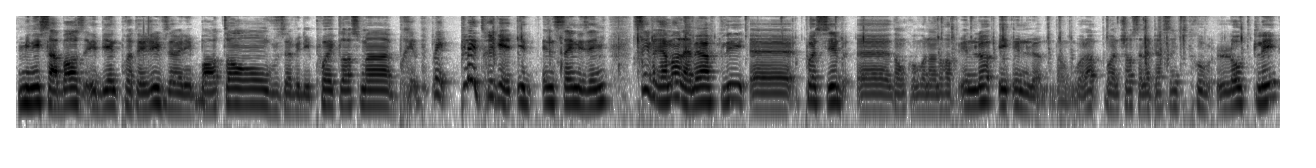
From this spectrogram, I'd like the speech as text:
miner sa base et bien le protéger. Vous avez les bâtons, vous avez des points de classement, plein, plein, de trucs insane les amis. C'est vraiment la meilleure clé euh, possible. donc on va en drop une là et une là. Donc voilà, bonne chance à la personne qui trouve l'autre clé.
